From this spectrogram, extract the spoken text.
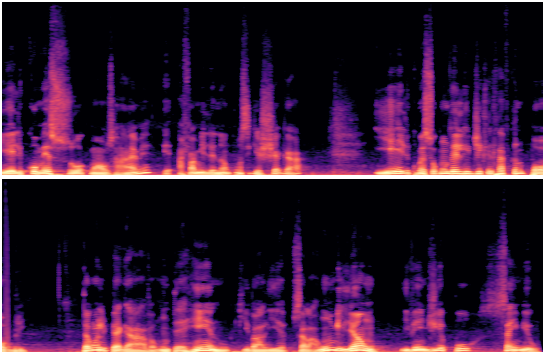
E ele começou com Alzheimer, a família não conseguia chegar, e ele começou com um delírio de que ele estava ficando pobre. Então ele pegava um terreno que valia, sei lá, um milhão e vendia por 100 mil.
